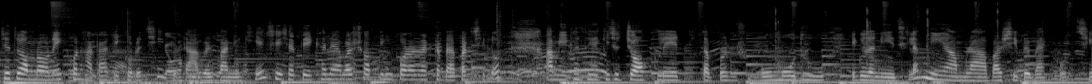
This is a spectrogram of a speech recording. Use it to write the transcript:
যেহেতু আমরা অনেকক্ষণ হাঁটাহাঁটি করেছি একটু ডাবের পানি খেয়ে, সেই সাথে এখানে আবার শপিং করার একটা ব্যাপার ছিল। আমি এখান থেকে কিছু চকলেট তারপর মধু এগুলো নিয়েছিলাম, নিয়ে আমরা আবার শিপে ব্যাক করছি।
